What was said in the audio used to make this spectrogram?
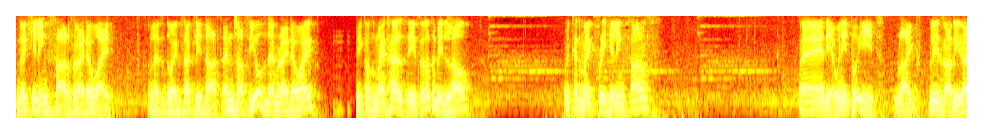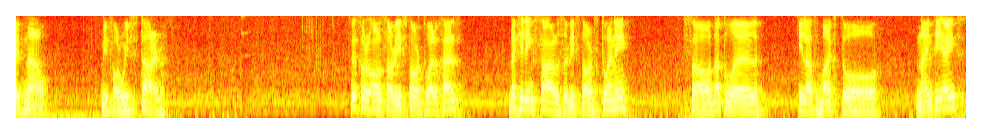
the healing salves right away. Let's do exactly that. And just use them right away. Because my health is a little bit low. We can make free healing salves. And yeah, we need to eat. Like, literally right now. Before we starve. This will also restore 12 health. The healing salves restores 20. So that will heal us back to 98.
